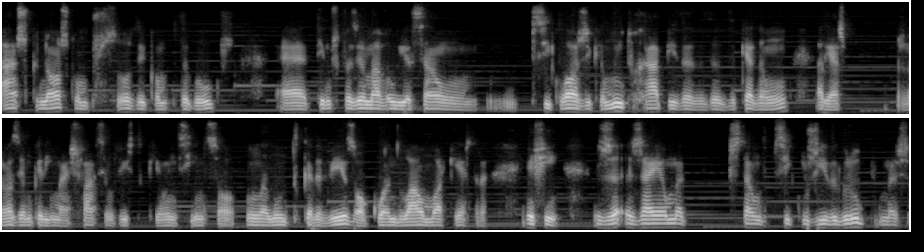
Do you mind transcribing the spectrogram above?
acho que nós, como professores e como pedagogos, Uh, temos que fazer uma avaliação psicológica muito rápida de, de, cada um. Aliás, para nós é um bocadinho mais fácil, visto que eu ensino só um aluno de cada vez, ou quando há uma orquestra. Enfim, já, já é uma questão de psicologia de grupo, mas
